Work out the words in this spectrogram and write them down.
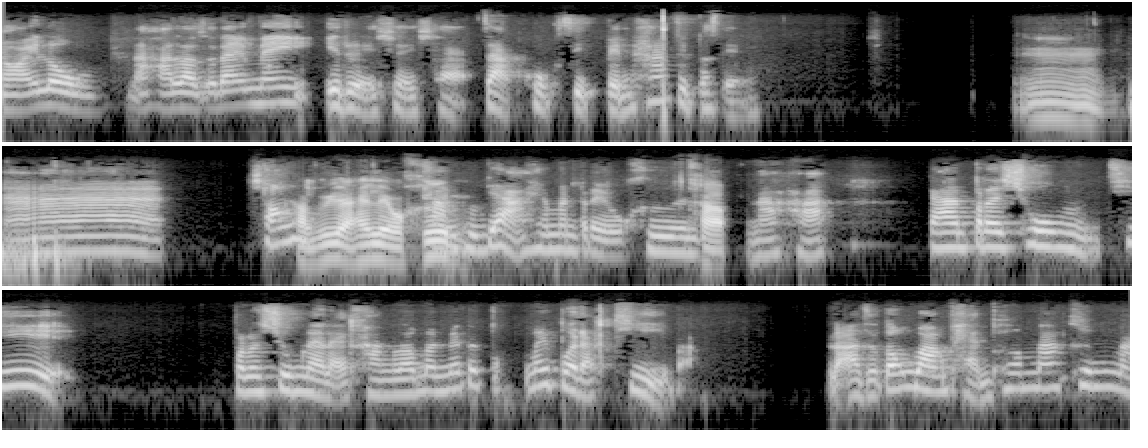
น้อยลงนะคะ เราจะได้ไม่อิเรเฉยแฉะจาก60เป็น50%อืมอ่า ช่องทำทุกอย่างให้เร็วขึ้นทำทุกอย่างให้มันเร็วขึ้นครับนะคะ การประชุมที่ประชุมหลาย ๆ ครั้งแล้วมันไม่ไม่ productive อะเราอาจจะต้องวางแผนเพิ่มมากขึ้นไหม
